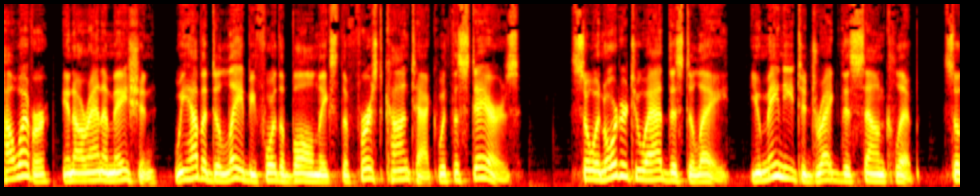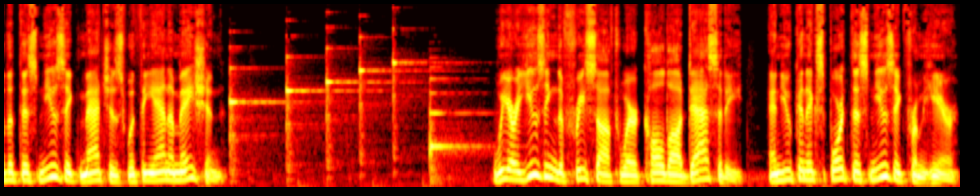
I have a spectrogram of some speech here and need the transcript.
However, in our animation, we have a delay before the ball makes the first contact with the stairs. So in order to add this delay, you may need to drag this sound clip, so that this music matches with the animation. We are using the free software called Audacity, and you can export this music from here,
